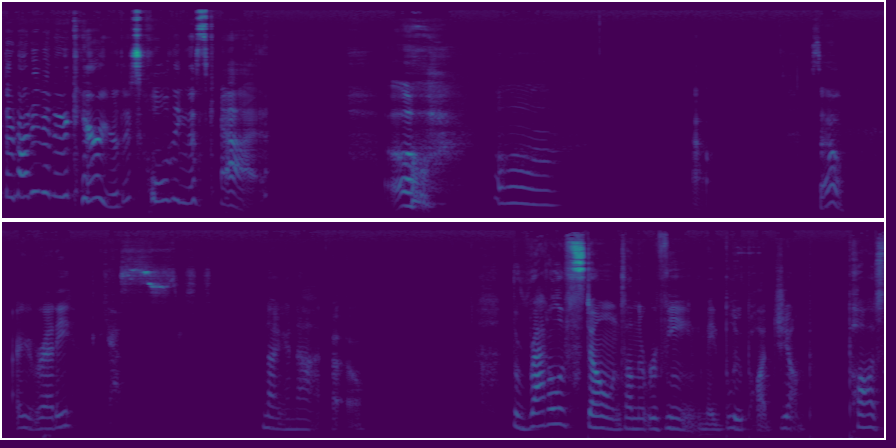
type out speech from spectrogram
They're not even in a carrier. They're just holding this cat. Oh. oh. So. Are you ready? Yes. No, you're not. Uh oh. The rattle of stones on the ravine made Blue Paw jump. Paws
